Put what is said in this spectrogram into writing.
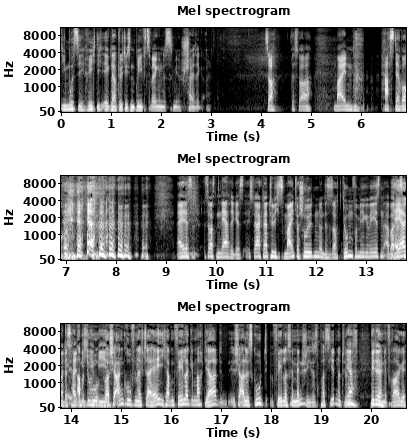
die muss ich richtig ekelhaft durch diesen Brief zwängen, das ist mir scheißegal. So, das war mein Hass der Woche. Ey, das ist sowas Nerviges. Es war natürlich jetzt mein Verschulden und das ist auch dumm von mir gewesen, aber ja, dass ja, man das halt aber nicht du, irgendwie... du hast ja angerufen und hast gesagt, hey, ich habe einen Fehler gemacht. Ja, ist ja alles gut. Fehler sind menschlich. Das passiert natürlich. ja, bitte, Keine Frage.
